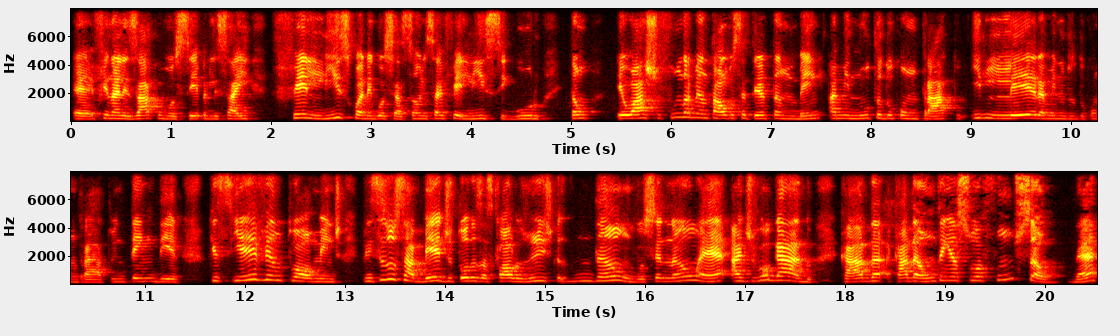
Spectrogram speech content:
é, finalizar com você, para ele sair feliz com a negociação, ele sai feliz, seguro. Então, eu acho fundamental você ter também a minuta do contrato e ler a minuta do contrato, entender. Porque se eventualmente preciso saber de todas as cláusulas jurídicas, não, você não é advogado. Cada, cada um tem a sua função, né?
